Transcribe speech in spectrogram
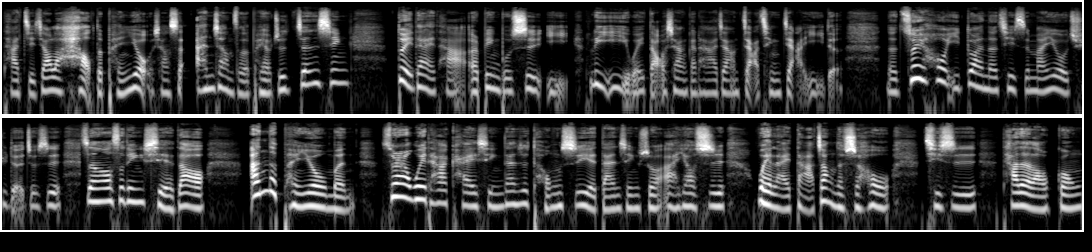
他结交了好的朋友，像是安这样子的朋友，就是真心。对待他，而并不是以利益为导向，跟他这样假情假意的。那最后一段呢，其实蛮有趣的，就是珍奥斯汀写到，安的朋友们虽然为他开心，但是同时也担心说，啊，要是未来打仗的时候，其实她的老公，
